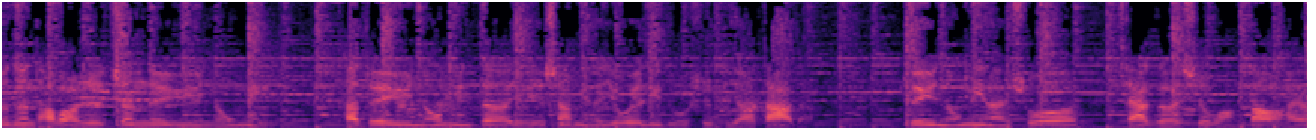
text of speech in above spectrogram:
农村淘宝是针对于农民，它对于农民的有些商品的优惠力度是比较大的。对于农民来说，价格是王道，还有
